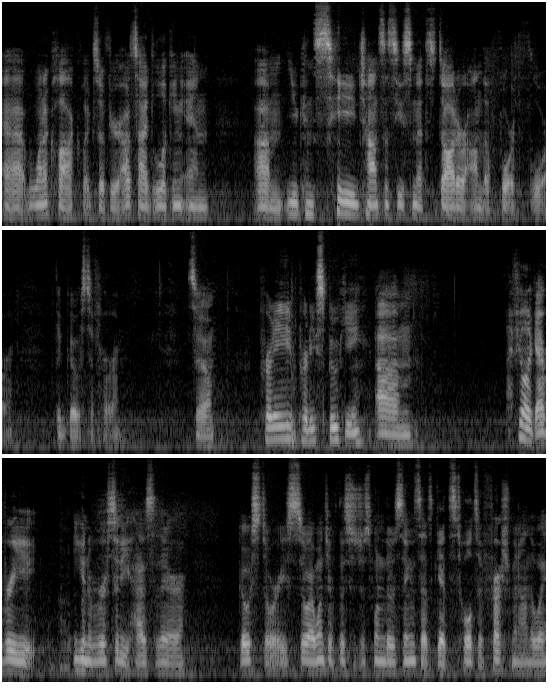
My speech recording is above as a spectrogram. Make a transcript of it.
at one o'clock, like so, if you're outside looking in, um, you can see Johnson C. Smith's daughter on the fourth floor, the ghost of her. So, pretty pretty spooky. Um, I feel like every university has their ghost stories. So I wonder if this is just one of those things that gets told to freshmen on the way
